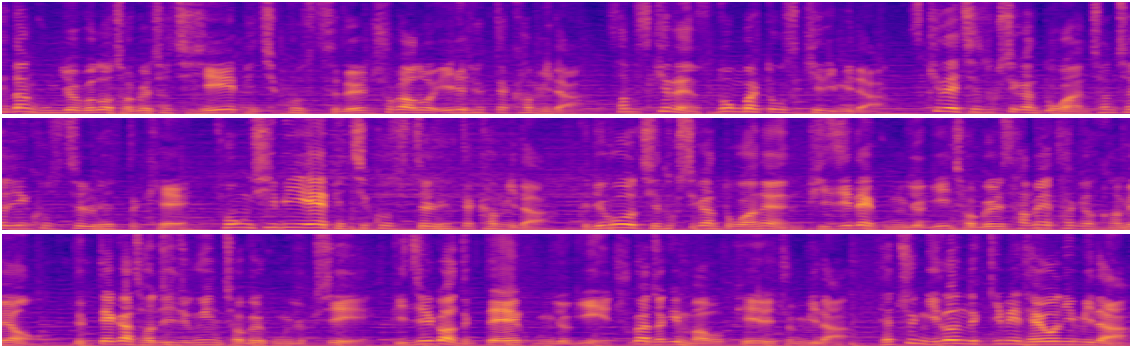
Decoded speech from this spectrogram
해당 공격으로 적을 처치 시 배치 코스트를 추가로 1 획득합니다. 3스킬은 수동 발동 스킬입니다. 스킬의 지속 시간 동안 천천히 코스트를 획득해 총 12의 배치 코스트를 획득합니다. 그리고 지속 시간 동안은 비질의 공격이 적을 3회 타격하며 늑대가 저지 중인 적을 공격 시 비질과 늑대의 공격이 추가적인 마법 피해를 줍니다. 대충 이런 느낌의 대원입니다.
